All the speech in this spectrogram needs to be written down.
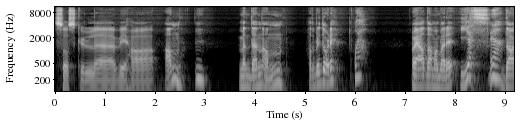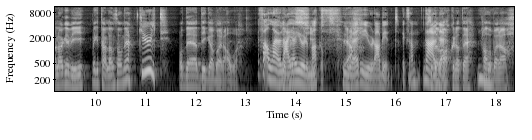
så skulle vi ha and. Mm. Men den anden hadde blitt dårlig. Å ja, Og jeg og man bare Yes! Ja. Da lager vi vegetarlasagne. kult! Og det digga bare alle. For alle er jo lei av julemat før ja. jula har begynt. Liksom. Det Så det var det. akkurat det. Alle bare ah,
